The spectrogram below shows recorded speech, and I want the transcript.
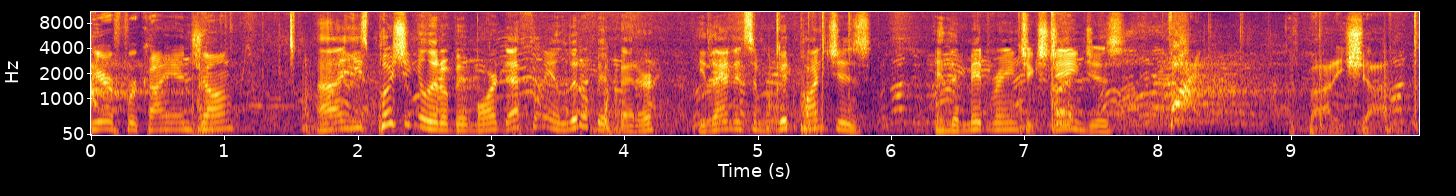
here for Kaiyin Zhang. Uh, he's pushing a little bit more, definitely a little bit better. He landed some good punches in the mid-range exchanges. Good body shot.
